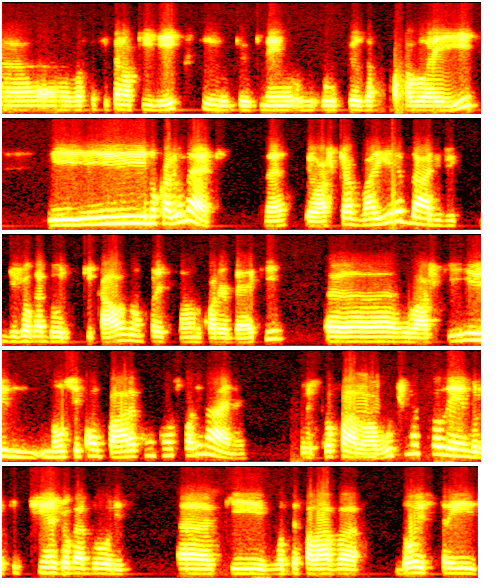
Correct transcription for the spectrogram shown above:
Uh, você fica no Kim Hicks, que, que, que, nem o, o Pilza falou aí, e no Kalil Mack, né? Eu acho que a variedade de, de jogadores que causam pressão no quarterback uh, eu acho que não se compara com, com os 49ers. Por isso que eu falo, a última que eu lembro que tinha jogadores uh, que você falava dois, três,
